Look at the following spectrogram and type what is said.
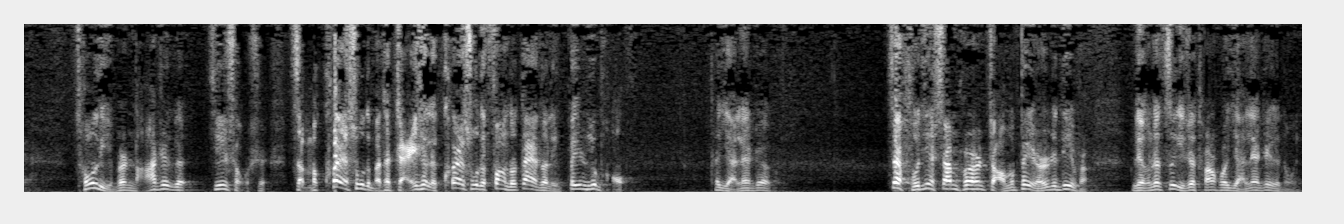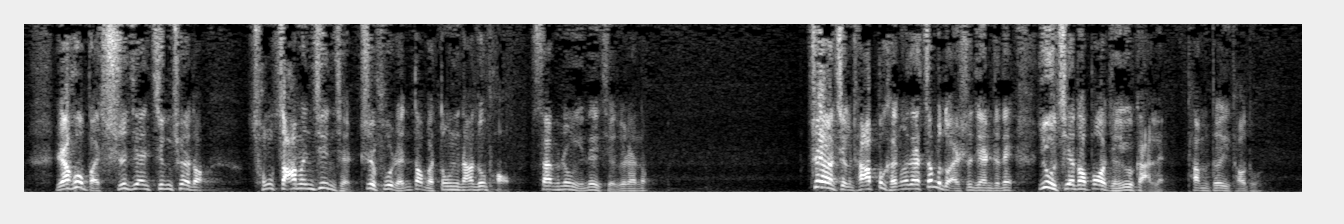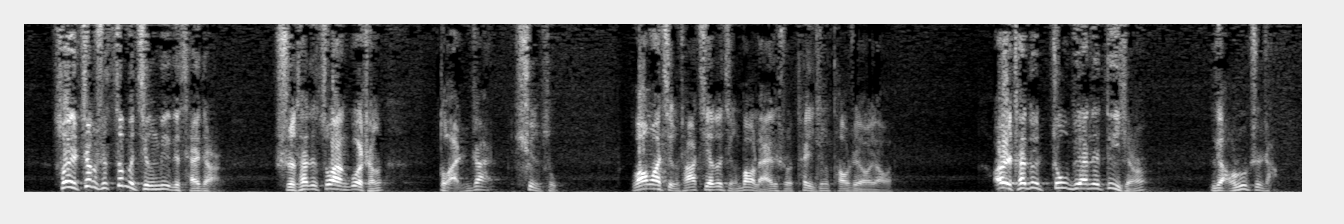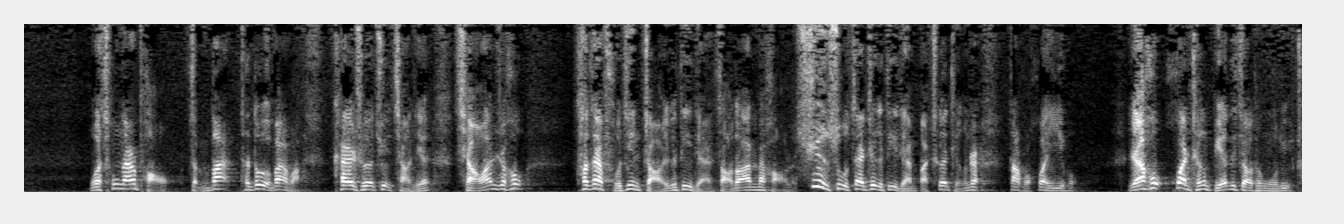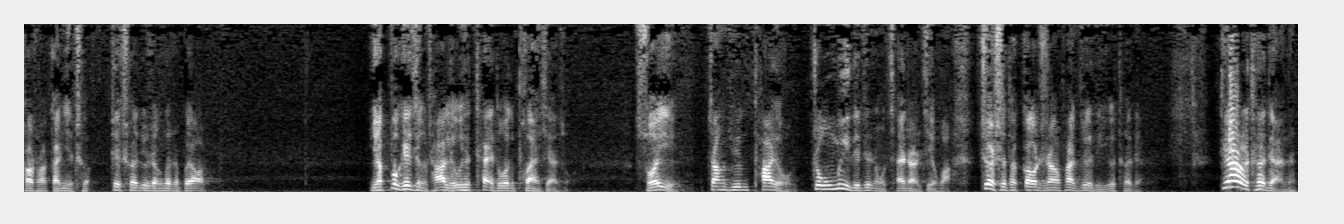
从里边拿这个金首饰，怎么快速的把它摘下来，快速的放到袋子里，背着就跑。他演练这个，在附近山坡上找个背人的地方，领着自己这团伙演练这个东西，然后把时间精确到从砸门进去制服人到把东西拿走跑，三分钟以内解决战斗。这样警察不可能在这么短时间之内又接到报警又赶来，他们得以逃脱。所以正是这么精密的踩点，使他的作案过程短暂。迅速，往往警察接到警报来的时候，他已经逃之夭夭了。而且他对周边的地形了如指掌，我从哪儿跑怎么办，他都有办法。开车去抢劫，抢完之后，他在附近找一个地点，早都安排好了，迅速在这个地点把车停这儿，大伙换衣服，然后换成别的交通工具，唰唰赶紧撤，这车就扔在这不要了，也不给警察留下太多的破案线索，所以。张军他有周密的这种踩点计划，这是他高智商犯罪的一个特点。第二个特点呢，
